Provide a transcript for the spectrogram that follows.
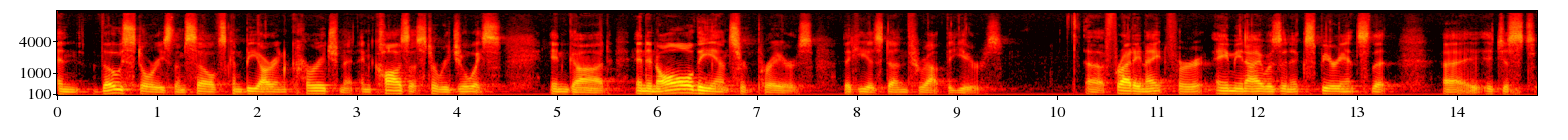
And those stories themselves can be our encouragement and cause us to rejoice in God and in all the answered prayers that He has done throughout the years. Uh, Friday night for Amy and I was an experience that uh, it just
